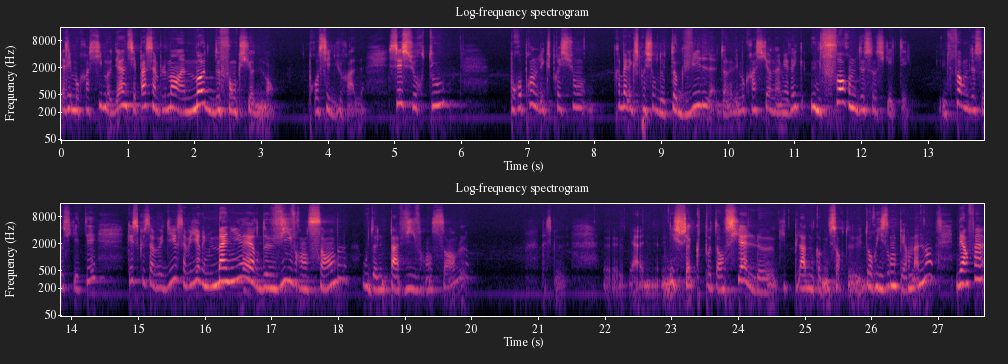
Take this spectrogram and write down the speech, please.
La démocratie moderne, ce n'est pas simplement un mode de fonctionnement procédural. C'est surtout, pour reprendre l'expression, très belle expression de Tocqueville dans la démocratie en Amérique, une forme de société. Une forme de société, qu'est-ce que ça veut dire? Ça veut dire une manière de vivre ensemble ou de ne pas vivre ensemble. Parce que a un échec potentiel euh, qui plane comme une sorte d'horizon permanent, mais enfin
